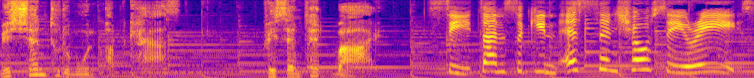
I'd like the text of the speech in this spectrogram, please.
Mission to the Moon Podcast Presented by สีจันสกินเอเซนเชลซีรีส์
